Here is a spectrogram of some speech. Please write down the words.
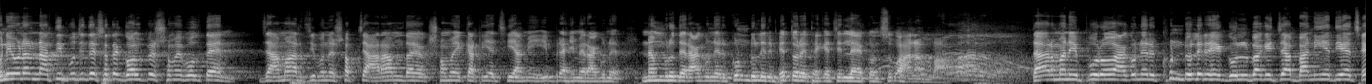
উনি ওনার নাতিপুতিদের সাথে গল্পের সময় বলতেন যে আমার জীবনে সবচেয়ে আরামদায়ক সময় কাটিয়েছি আমি ইব্রাহিমের আগুনের নমরুদের আগুনের কুণ্ডলির ভেতরে থেকে চিল্লা এখন সুবাহান আল্লাহ তার মানে পুরো আগুনের কুণ্ডলির গোলবাগিচা বানিয়ে দিয়েছে?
